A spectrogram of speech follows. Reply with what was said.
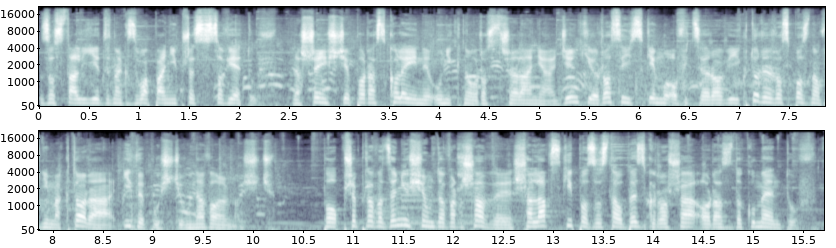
Zostali jednak złapani przez Sowietów. Na szczęście po raz kolejny uniknął rozstrzelania dzięki rosyjskiemu oficerowi, który rozpoznał w nim aktora i wypuścił na wolność. Po przeprowadzeniu się do Warszawy, Szalawski pozostał bez grosza oraz dokumentów.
